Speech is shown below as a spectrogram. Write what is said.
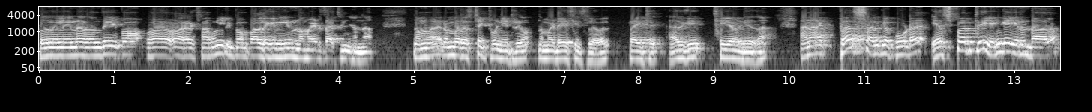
பொதுநிலையினர் வந்து இப்போ ஃபார் எக்ஸாம்பிள் இப்போ பாலிடெக்னிக் நம்ம எடுத்தாச்சுன்னு சொன்னால் நம்ம ரொம்ப ரெஸ்ட்ரிக்ட் பண்ணிட்டு இருக்கோம் நம்ம டேசிஸ் லெவல் ரைட்டு அதுக்கு செய்ய வேண்டியது தான் ஆனால் ப்ளஸ் அதுக்கு கூட எக்ஸ்பர்ட்டு எங்கே இருந்தாலும்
